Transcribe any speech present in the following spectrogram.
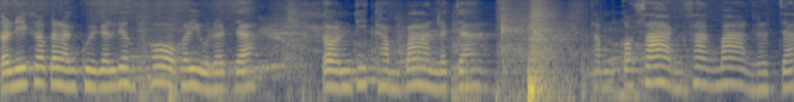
ตอนนี้เขากำลังคุยกันเรื่องพ่อเขาอยู่นะจ๊ะ ตอนที่ทำบ้านนะจ๊ะ ทำก็สร้างสร้างบ้านนะจ๊ะ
